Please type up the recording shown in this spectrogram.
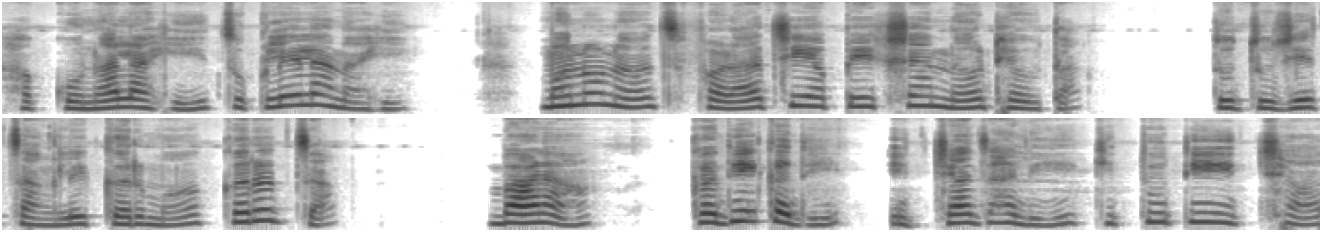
हा कोणालाही चुकलेला नाही. म्हणूनच फळाची अपेक्षा न ठेवता तू तुझे चांगले कर्म करत जा. बाळा कधी कधी इच्छा झाली की तू ती इच्छा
